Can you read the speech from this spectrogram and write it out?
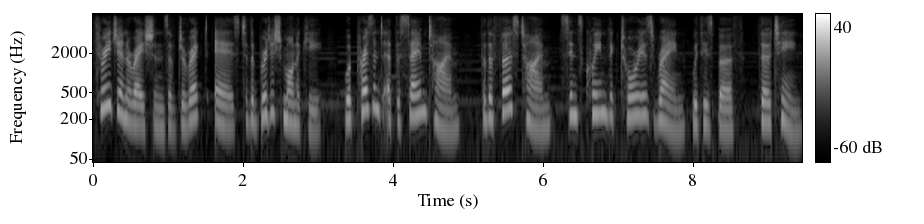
Three generations of direct heirs to the British monarchy were present at the same time for the first time since Queen Victoria's reign with his birth, 13.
